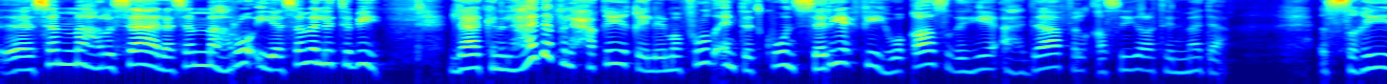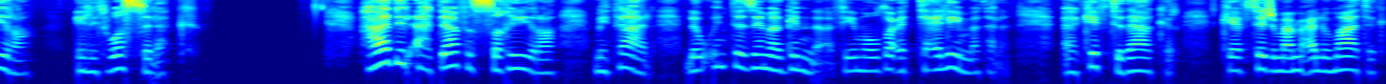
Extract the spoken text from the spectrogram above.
آه، سمه رسالة سمه رؤية سمه اللي تبيه. لكن الهدف الحقيقي اللي المفروض أنت تكون سريع فيه وقاصد هي أهداف القصيرة المدى الصغيرة اللي توصلك. هذه الأهداف الصغيرة مثال لو أنت زي ما قلنا في موضوع التعليم مثلا آه، كيف تذاكر كيف تجمع معلوماتك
